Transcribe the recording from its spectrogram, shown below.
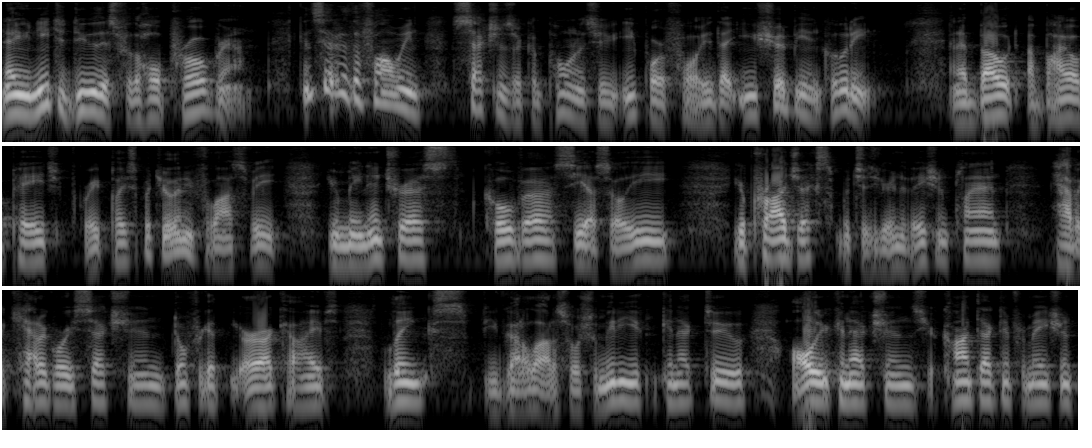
Now you need to do this for the whole program. Consider the following sections or components of your ePortfolio that you should be including. And about a bio page, great place to put your learning philosophy, your main interests, COVA, CSLE, your projects, which is your innovation plan, have a category section. Don't forget your archives, links. You've got a lot of social media you can connect to, all your connections, your contact information,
